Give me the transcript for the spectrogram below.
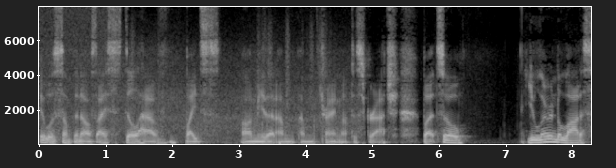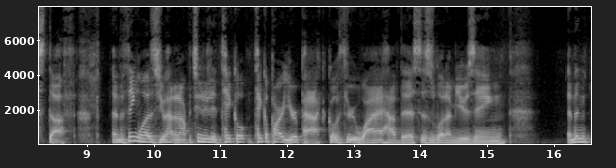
it was something else. I still have bites on me that I'm I'm trying not to scratch. But so you learned a lot of stuff. And the thing was, you had an opportunity to take take apart your pack, go through why I have this. This is what I'm using and then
